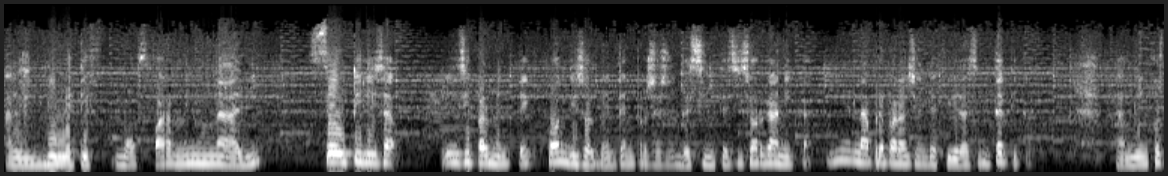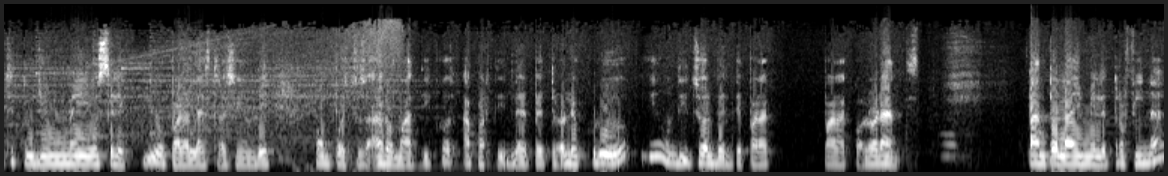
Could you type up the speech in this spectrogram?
al dimetilmofarminadi se utiliza principalmente con disolvente en procesos de síntesis orgánica y en la preparación de fibras sintéticas. También constituye un medio selectivo para la extracción de compuestos aromáticos a partir del petróleo crudo y un disolvente para, para colorantes. Tanto la dimeletrofina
